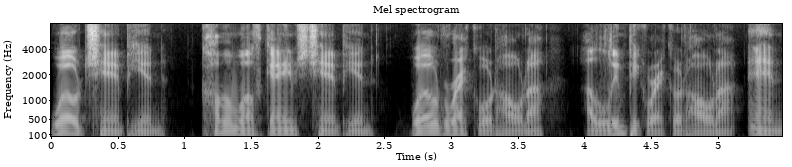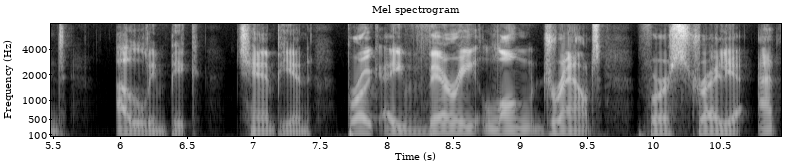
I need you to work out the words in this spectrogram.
world champion, Commonwealth Games champion, world record holder, Olympic record holder, and Olympic champion. Broke a very long drought for Australia at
